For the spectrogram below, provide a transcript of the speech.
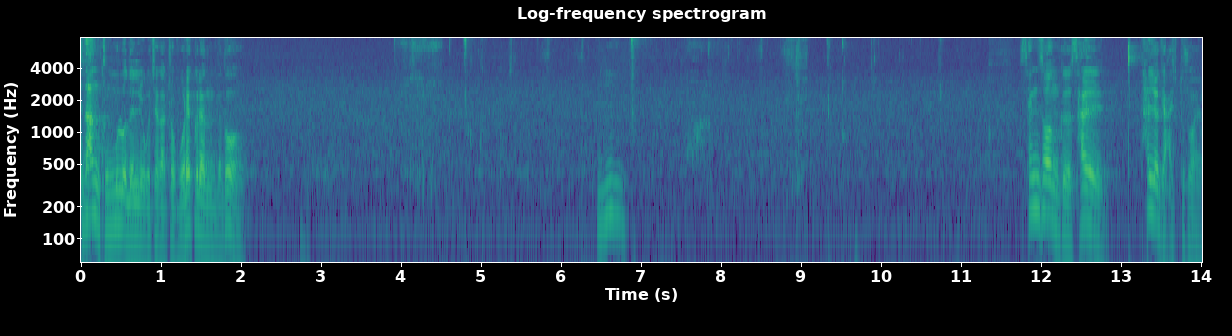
진한 국물로 내려고 제가 좀 오래 끓였는데도 생선 그 살 탄력이 아직도 좋아요.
